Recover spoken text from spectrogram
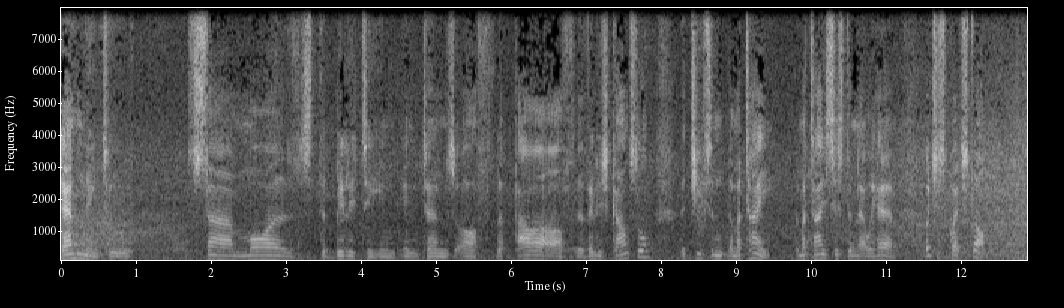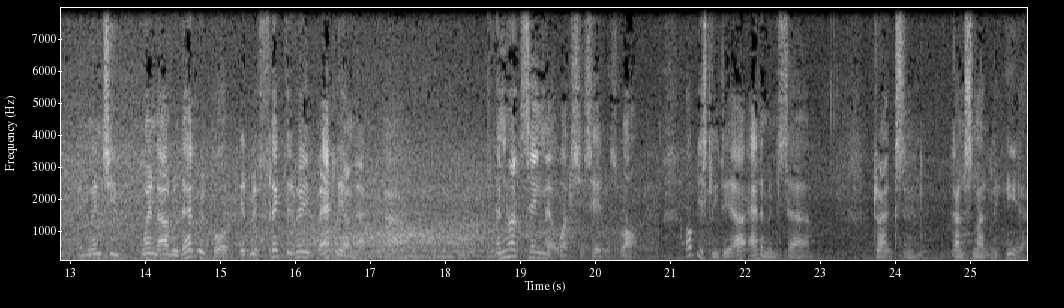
damning to Samoa's stability in, in terms of the power of the village council, the chiefs, and the Matai, the Matai system that we have, which is quite strong. And when she went out with that report, it reflected very badly on that. Uh, I'm not saying that what she said was wrong. Obviously, there are elements, uh, drugs and gun smuggling here.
